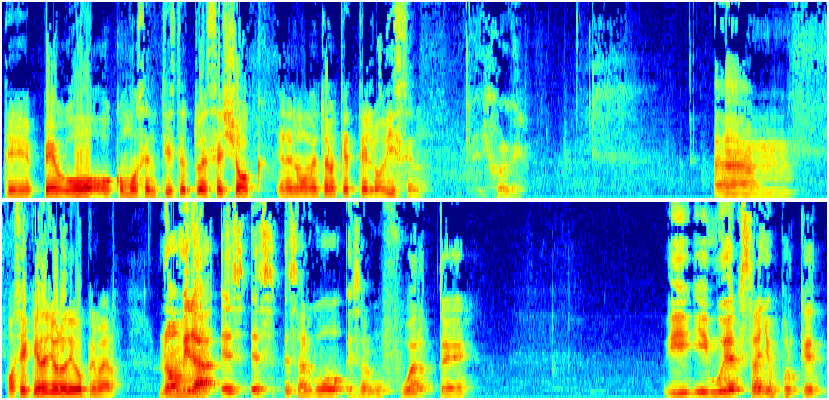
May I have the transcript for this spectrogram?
te pegó o cómo sentiste tú ese shock en el momento en el que te lo dicen? Híjole. O si quieres yo lo digo primero. no, mira, es, es, es algo, es algo fuerte. Y, y muy extraño porque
